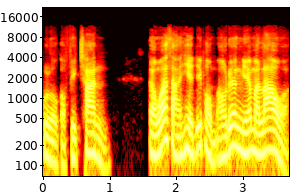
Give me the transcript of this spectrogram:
กลัวกว่า fiction แต่ว่าสาเหตุที่ผมเอาเรื่องนี้มาเล่าอะ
